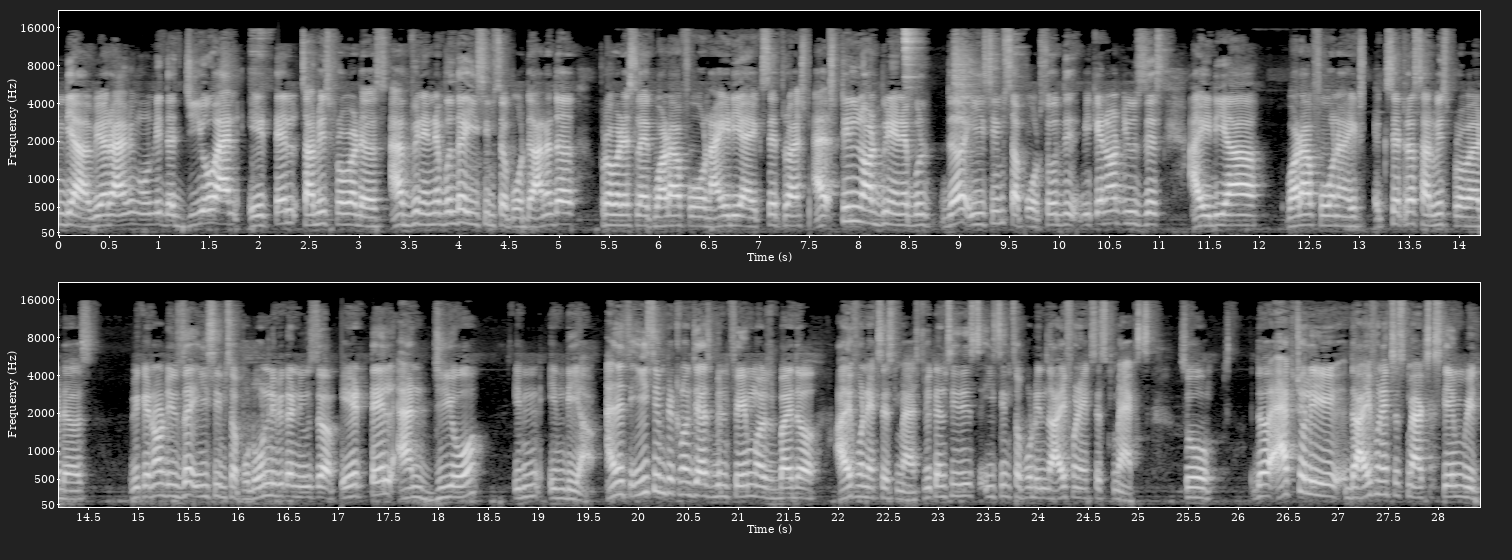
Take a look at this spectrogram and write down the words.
India, we are having only the Jio and Airtel service providers have been enabled the eSIM support. The another providers like Vodafone, Idea, etc. have still not been enabled the eSIM support. So the, we cannot use this Idea, Vodafone, etc. service providers. We cannot use the eSIM support. Only we can use the Airtel and Jio in India. And this eSIM technology has been famous by the iPhone XS Max. We can see this eSIM support in the iPhone XS Max. So the actually the iPhone XS Max came with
